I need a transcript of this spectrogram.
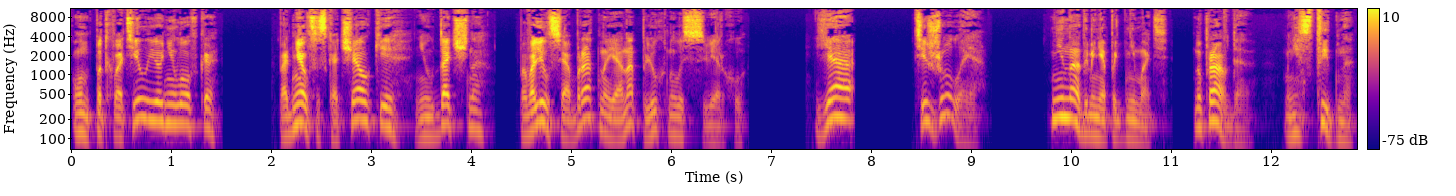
Он подхватил ее неловко, поднялся с качалки, неудачно, повалился обратно, и она плюхнулась сверху. Я тяжелая. Не надо меня поднимать. Ну, правда, мне стыдно.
